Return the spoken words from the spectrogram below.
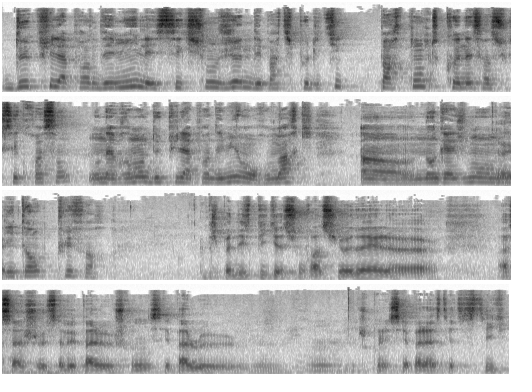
Depuis la pandémie, les sections jeunes des partis politiques, par contre, connaissent un succès croissant. On a vraiment, depuis la pandémie, on remarque un engagement militant plus fort. J'ai pas d'explication rationnelle euh, à ça. Je savais pas, le, je connaissais pas le, je connaissais pas la statistique,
